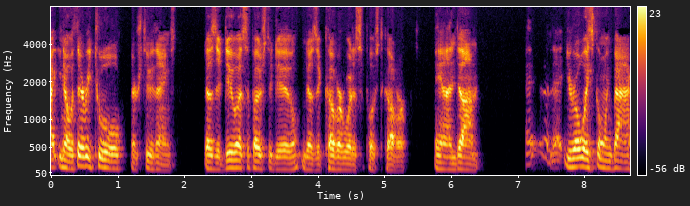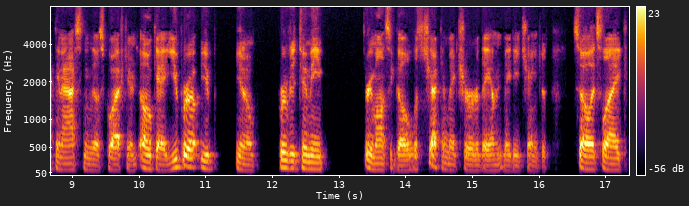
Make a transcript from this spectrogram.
I, you know, with every tool, there's two things: does it do what it's supposed to do? Does it cover what it's supposed to cover? And um, you're always going back and asking those questions. Okay, you pro- you you know proved it to me three months ago. Let's check and make sure they haven't made any changes. So it's like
